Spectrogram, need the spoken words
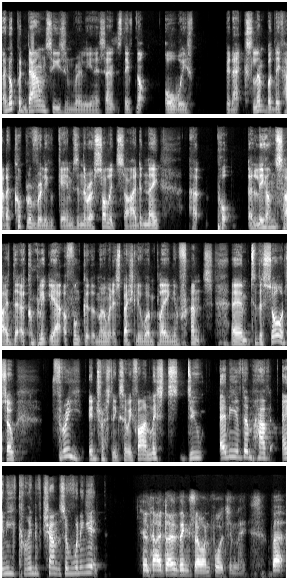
an up and down season, really, in a sense. They've not always been excellent, but they've had a couple of really good games and they're a solid side. And they uh, put a Lyon side that are completely out of funk at the moment, especially when playing in France, um, to the sword. So, three interesting semi finalists. Do any of them have any kind of chance of winning it? And I don't think so, unfortunately. But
